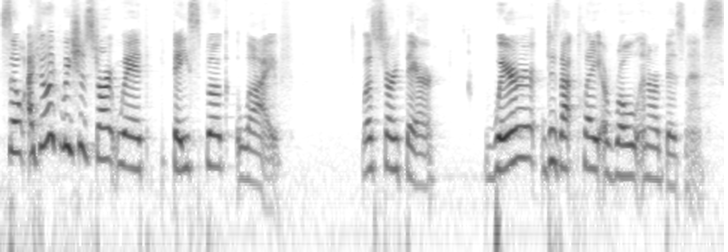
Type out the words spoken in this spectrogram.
So I feel like we should start with Facebook Live. Let's start there. Where does that play a role in our business?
